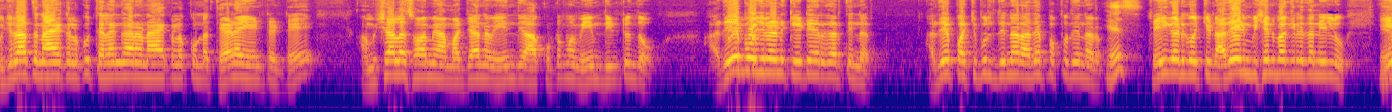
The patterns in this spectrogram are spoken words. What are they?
గుజరాత్ నాయకులకు తెలంగాణ నాయకులకు ఉన్న తేడా ఏంటంటే అంశాల స్వామి ఆ మధ్యాహ్నం ఏంది ఆ కుటుంబం ఏం తింటుందో అదే భోజనాన్ని కేటీఆర్ గారు తిన్నారు. అదే పచ్చిపులు తిన్నారు అదే పప్పు తిన్నారు. చేయి గడికి వచ్చిండు అదే మిషన్ భగీరథ నీళ్ళు ఏ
